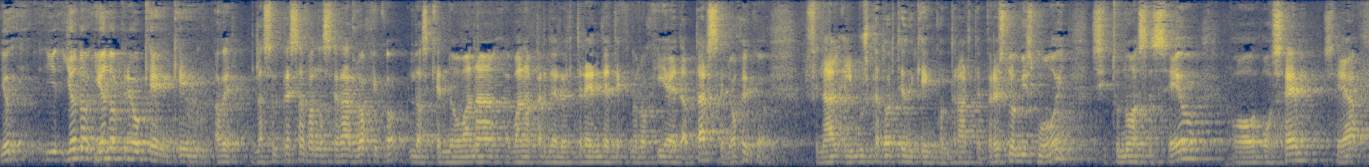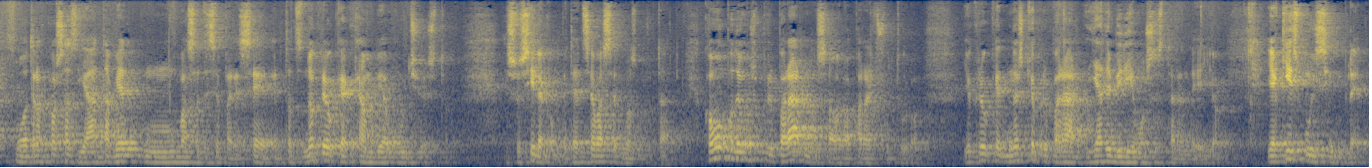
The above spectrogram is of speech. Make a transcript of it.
Yo, no, yo no creo que, que, a ver, las empresas van a cerrar, lógico, las que no van a, van a perder el tren de tecnología y adaptarse, lógico. Al final, el buscador tiene que encontrarte, pero es lo mismo hoy. Si tú no haces SEO o, o SEM, sea, u otras cosas, ya también mm, vas a desaparecer. Entonces, no creo que cambie mucho esto. Eso sí, la competencia va a ser más brutal. ¿Cómo podemos prepararnos ahora para el futuro? Yo creo que no es que preparar, ya deberíamos estar en ello. Y aquí es muy simple,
